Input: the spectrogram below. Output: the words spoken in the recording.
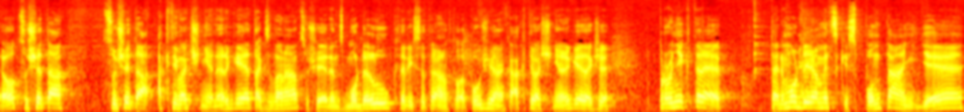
Jo, což, je ta, což je ta aktivační energie, takzvaná, což je jeden z modelů, který se teda na tohle používá, nějaká aktivační energie, takže pro některé termodynamicky spontánní děje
